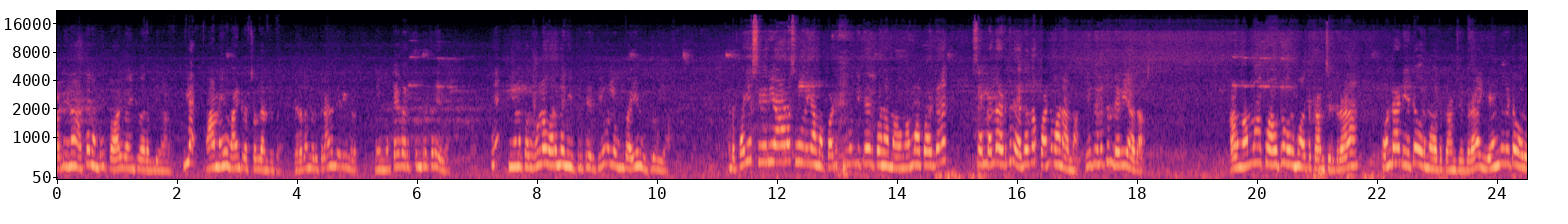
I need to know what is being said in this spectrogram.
அப்படின்னா அத்தை நான் போய் பால் வாங்கிட்டு வர அப்படின்னா இல்லை மாமனையும் வாங்கிட்டு வர சொல்லலான் இருக்கேன் விரதம் இருக்கிறான்னு தெரியுமில்ல நீ முட்டை வறுத்துன்னு இருக்கிறே இல்லை. எனக்கு ஒரு உள்ள வரமே நீ இப்படித்தான் இருப்பியோ இல்லை உன் பையன் விட்டுருவியா? அந்த பையன் சரியான சூளையாமா படுத்து தூங்கிட்டே இருப்பானாமா அவங்க அம்மா அப்பாட்ட செல்லெல்லாம் எடுத்துட்டு எதை எதோ பண்ணுவானாமா? எனக்கும் தெரியாதா? அவங்க அம்மா அப்பாவிட்ட ஒரு முகத்தை காமிச்சிருக்கிறா கொண்டாட்டிகிட்ட ஒரு முகத்தை காமிச்சிருக்கிறா எங்ககிட்ட ஒரு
